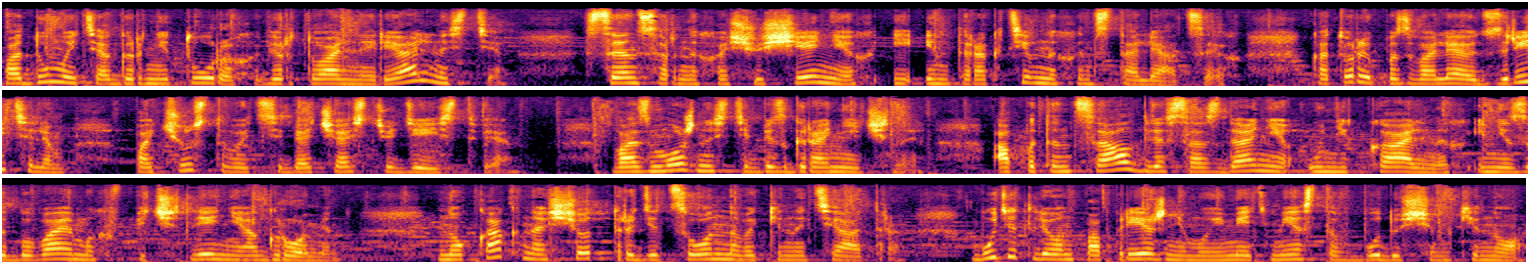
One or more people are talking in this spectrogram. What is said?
Подумайте о гарнитурах виртуальной реальности, сенсорных ощущениях и интерактивных инсталляциях, которые позволяют зрителям почувствовать себя частью действия. Возможности безграничны, а потенциал для создания уникальных и незабываемых впечатлений огромен. Но как насчет традиционного кинотеатра? Будет ли он по-прежнему иметь место в будущем кино?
